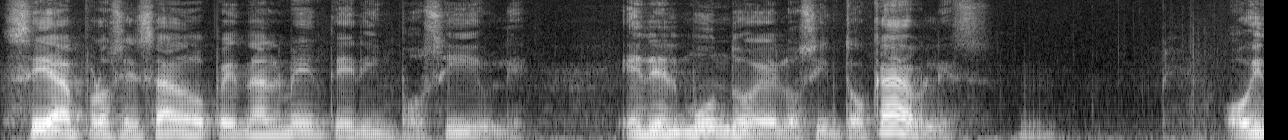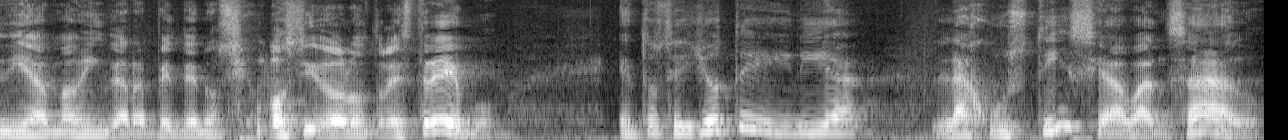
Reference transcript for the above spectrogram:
sea procesado penalmente. Era imposible. Era el mundo de los intocables. Hoy día, más de repente nos hemos ido al otro extremo. Entonces yo te diría, la justicia ha avanzado.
